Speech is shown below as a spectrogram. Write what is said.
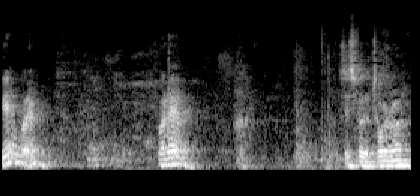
Yeah, whatever. Whatever. Is this for the toy run?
